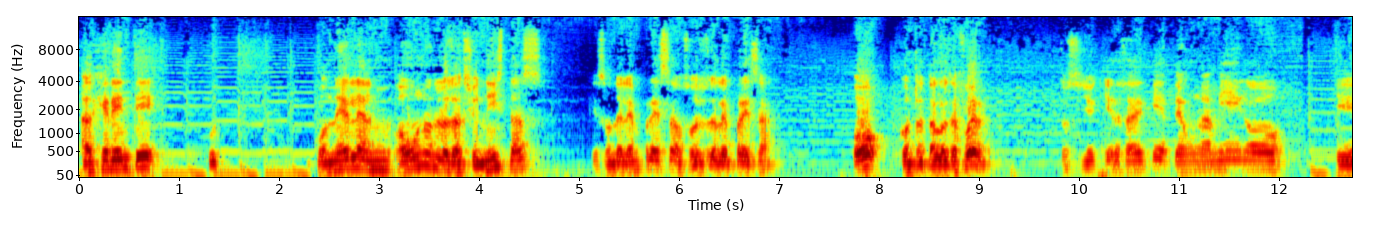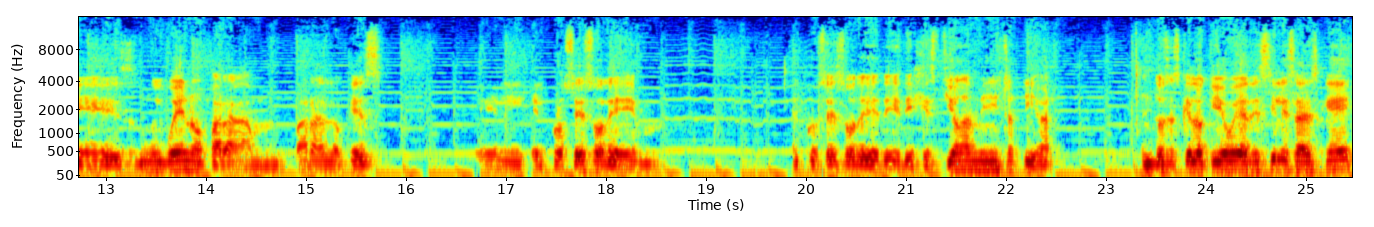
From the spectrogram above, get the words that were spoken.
al gerente ponerle a uno de los accionistas que son de la empresa o socios de la empresa o contratarlos de afuera. Entonces, si yo quiero saber qué, tengo un amigo es muy bueno para, para lo que es el, el proceso de el proceso de, de, gestión administrativa. Entonces, ¿qué es lo que yo voy a decirle? ¿Sabes qué?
